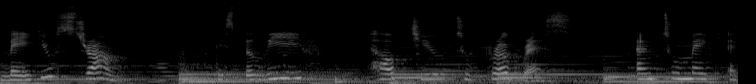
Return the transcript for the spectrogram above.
made you strong. This belief helped you to progress and to make a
